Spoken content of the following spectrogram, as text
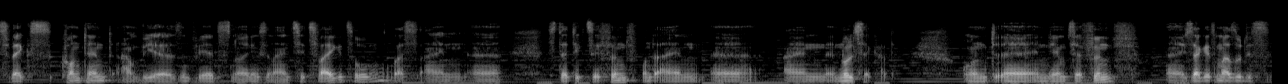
zwecks Content haben wir, sind wir jetzt neuerdings in ein C2 gezogen, was ein äh, Static C5 und ein äh, ein Nullsec hat. Und äh, in dem C5, äh, ich sage jetzt mal so, das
